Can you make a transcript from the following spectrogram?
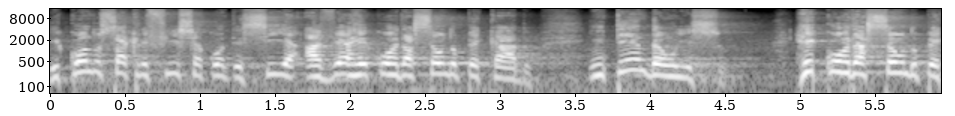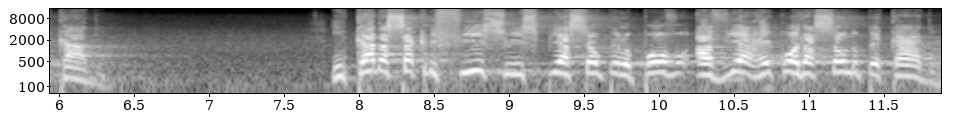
E quando o sacrifício acontecia, havia a recordação do pecado. Entendam isso. Recordação do pecado. Em cada sacrifício e expiação pelo povo havia recordação do pecado.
